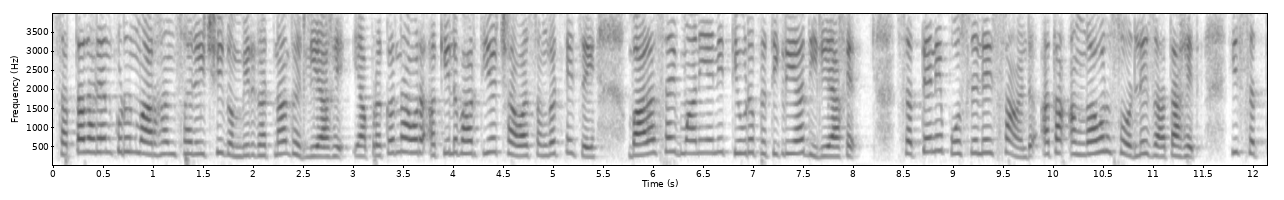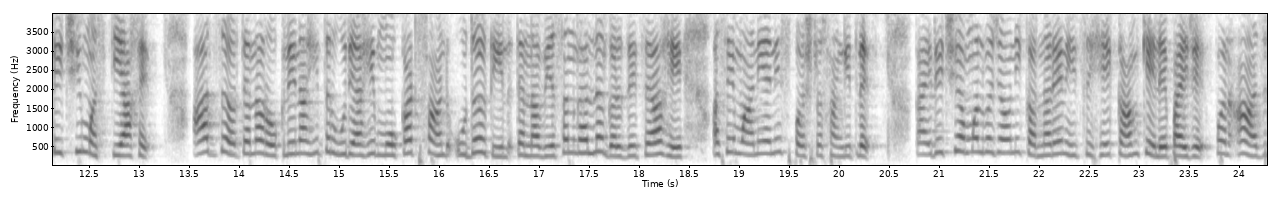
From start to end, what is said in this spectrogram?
सत्ताधाऱ्यांकडून मारहाण झाल्याची गंभीर घटना घडली आहे. या प्रकरणावर अखिल भारतीय छावा संघटनेचे बाळासाहेब माने यांनी तीव्र प्रतिक्रिया दिली आहे. सत्तेने पोचलेले सांड आता अंगावर सोडले जात आहेत. ही सत्तेची मस्ती आहे. आज जर त्यांना रोखले नाही तर उद्या हे मोकाट सांड उधळतील. त्यांना व्यसन घालणं गरजेचे आहे असे माने यांनी स्पष्ट सांगितले. कायद्याची अंमलबजावणी करणाऱ्यांनीच हे काम केले पाहिजे. पण आज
